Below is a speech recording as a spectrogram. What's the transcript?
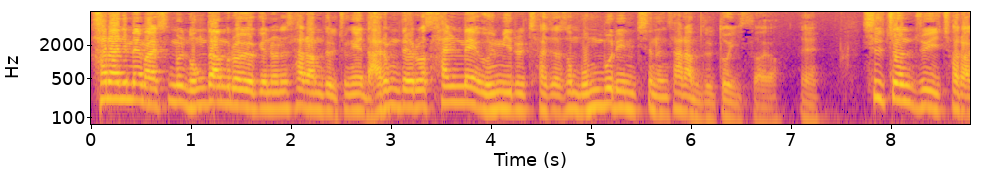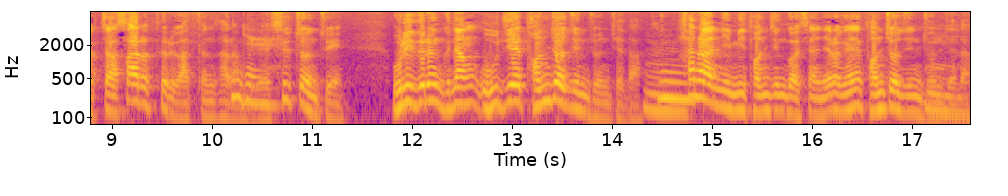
하나님의 말씀을 농담으로 여기는 사람들 중에 나름대로 삶의 의미를 찾아서 몸부림치는 사람들도 있어요. 네. 실존주의 철학자 사르트르 같은 사람들의 예. 실존주의. 우리들은 그냥 우주에 던져진 존재다. 하나님이 던진 것이 아니라 그냥 던져진 존재다.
